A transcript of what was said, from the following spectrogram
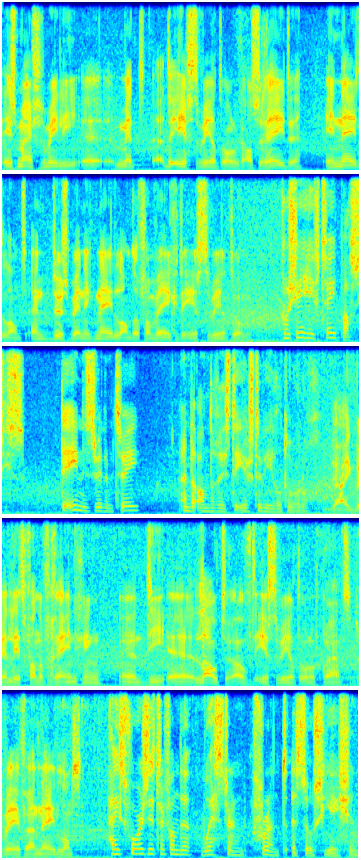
is mijn familie uh, met de Eerste Wereldoorlog als reden in Nederland. En dus ben ik Nederlander vanwege de Eerste Wereldoorlog. Roger heeft twee passies. De een is Willem II en de andere is de Eerste Wereldoorlog. Ja, ik ben lid van een vereniging uh, die uh, louter over de Eerste Wereldoorlog praat. De WFA Nederland. Hij is voorzitter van de Western Front Association.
